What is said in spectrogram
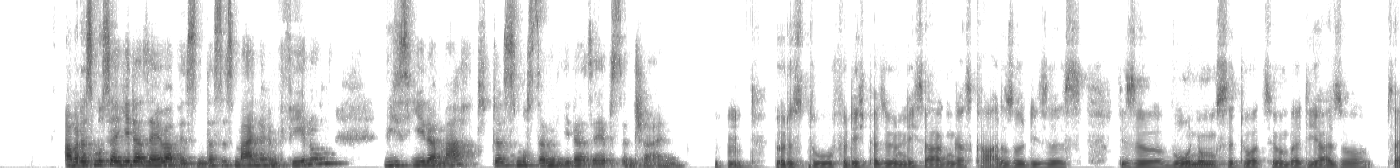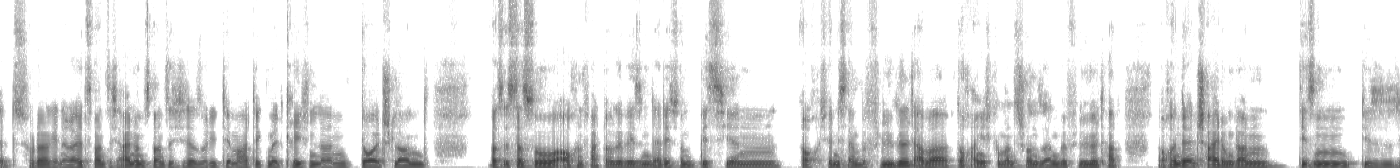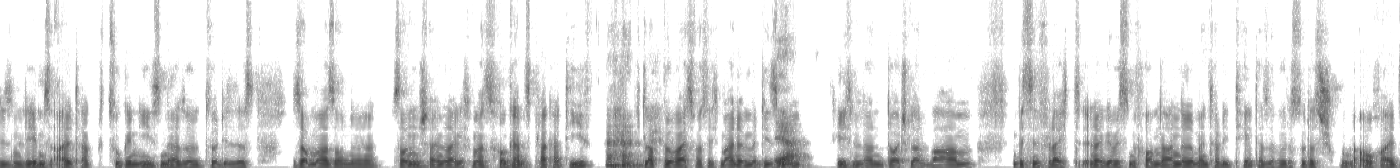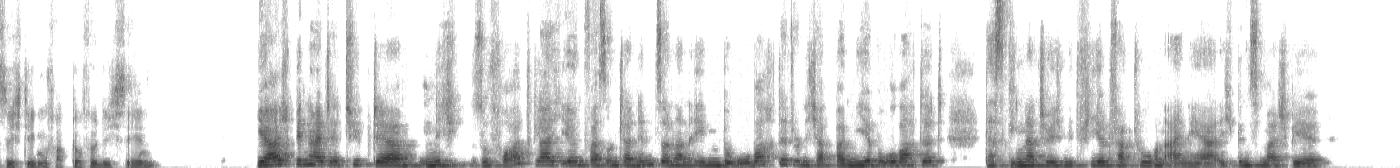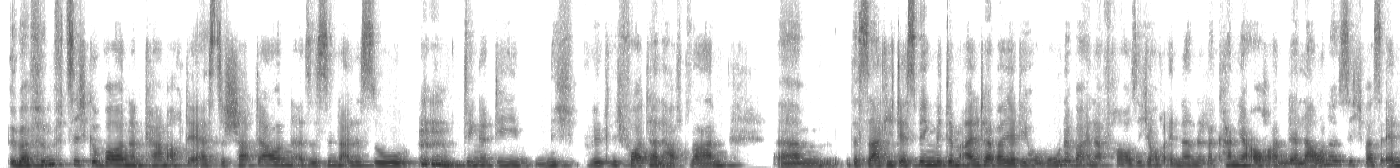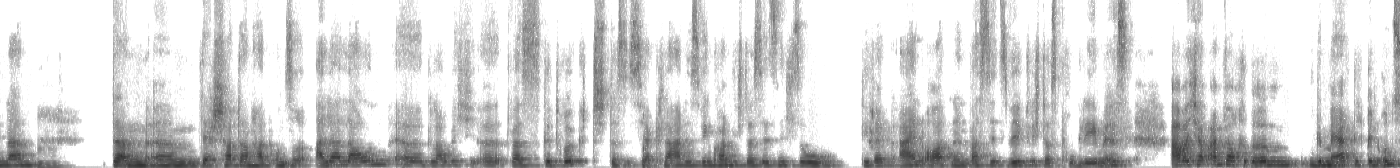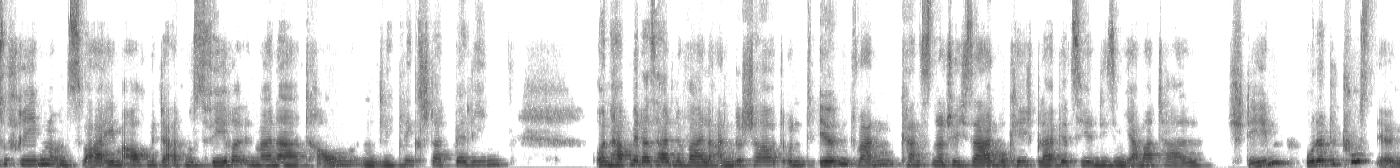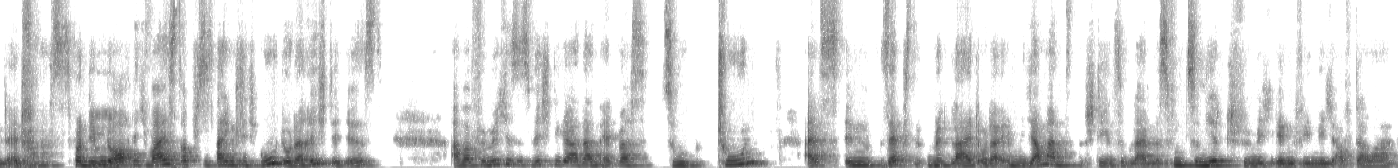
Aber das muss ja jeder selber wissen. Das ist meine Empfehlung. Wie es jeder macht, das muss dann jeder selbst entscheiden. Mhm. Würdest du für dich persönlich sagen, dass gerade so dieses, diese Wohnungssituation bei dir, also seit oder generell 2021 ist ja so die Thematik mit Griechenland, Deutschland. Was ist das so auch ein Faktor gewesen, der dich so ein bisschen, auch ich will nicht sagen beflügelt, aber doch eigentlich kann man es schon sagen, beflügelt hat, auch in der Entscheidung dann diesen, diese, diesen Lebensalltag zu genießen, also so dieses Sommer, Sonne, Sonnenschein, sage ich mal so ganz plakativ. Ich glaube, du weißt, was ich meine mit diesem Ja. Griechenland, Deutschland warm, ein bisschen vielleicht in einer gewissen Form eine andere Mentalität. Also würdest du das schon auch als wichtigen Faktor für dich sehen? Ja, ich bin halt der Typ, der nicht sofort gleich irgendwas unternimmt, sondern eben beobachtet. Und ich habe bei mir beobachtet, das ging natürlich mit vielen Faktoren einher. Ich bin zum Beispiel über 50 geworden, dann kam auch der erste Shutdown. Also es sind alles so Dinge, die nicht wirklich vorteilhaft waren. Ähm, das sage ich deswegen mit dem Alter, weil ja die Hormone bei einer Frau sich auch ändern. Da kann ja auch an der Laune sich was ändern. Mhm. Dann ähm, der Shutdown hat unsere aller Launen, äh, glaube ich, äh, etwas gedrückt. Das ist ja klar. Deswegen konnte ich das jetzt nicht so direkt einordnen, was jetzt wirklich das Problem ist. Aber ich habe einfach ähm, gemerkt, ich bin unzufrieden und zwar eben auch mit der Atmosphäre in meiner Traum- und Lieblingsstadt Berlin und habe mir das halt eine Weile angeschaut und irgendwann kannst du natürlich sagen, okay, ich bleibe jetzt hier in diesem Jammertal stehen oder du tust irgendetwas, von dem du Mhm. auch nicht weißt, ob es eigentlich gut oder richtig ist. Aber für mich ist es wichtiger, dann etwas zu tun, als in Selbstmitleid oder im Jammern stehen zu bleiben. Das funktioniert für mich irgendwie nicht auf Dauer.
